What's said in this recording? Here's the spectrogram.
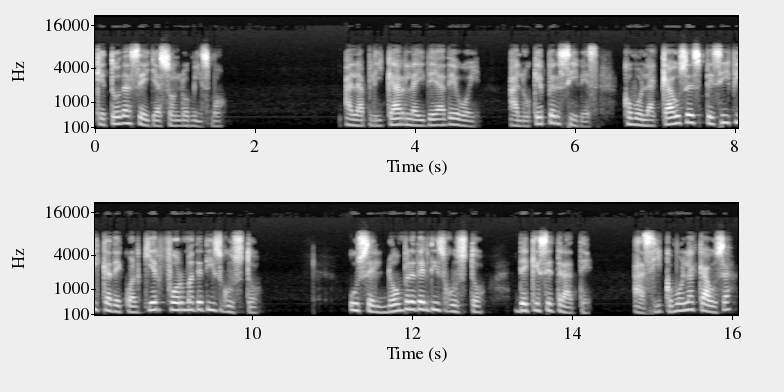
que todas ellas son lo mismo. Al aplicar la idea de hoy a lo que percibes como la causa específica de cualquier forma de disgusto. Usa el nombre del disgusto de que se trate, así como la causa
